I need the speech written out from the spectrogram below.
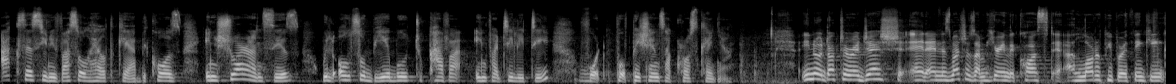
access universal health care because insurances will also be able to cover infertility for, for patients across Kenya. You know, Dr. Rajesh, and, and, as much as I'm hearing the cost, a lot of people are thinking,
